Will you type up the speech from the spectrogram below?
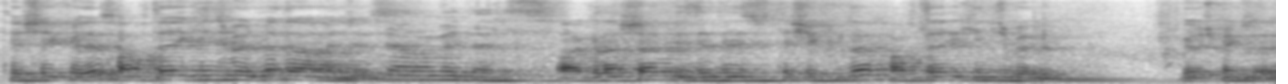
Teşekkür ederiz. Haftaya ikinci bölüme devam edeceğiz. Devam ederiz. Arkadaşlar izlediğiniz için teşekkürler. Haftaya ikinci bölüm. Görüşmek üzere.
